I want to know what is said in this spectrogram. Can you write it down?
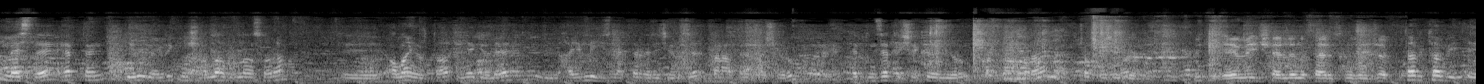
bu mesleğe hepten geri döndük. İnşallah bundan sonra e, Alanyurt'ta İnegöl'e e, hayırlı hizmetler vereceğimize kanaatini taşıyorum. Hepinize teşekkür ediyorum. Katılanlara çok teşekkür ederim. Peki ev ve iş yerlerine servisiniz olacak mı? Tabii tabii e,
